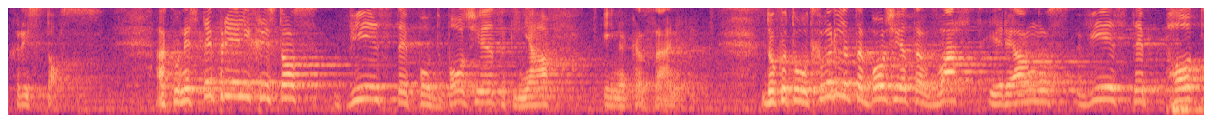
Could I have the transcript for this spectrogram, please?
Христос, ако не сте приели Христос, вие сте под Божият гняв и наказание. Докато отхвърляте Божията власт и реалност, вие сте под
